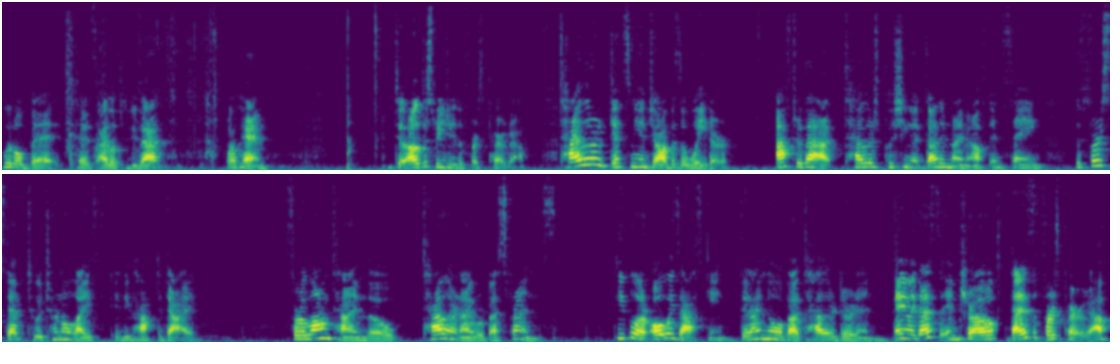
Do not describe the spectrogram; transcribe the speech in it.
little bit? Because I love to do that. Okay. I'll just read you the first paragraph. Tyler gets me a job as a waiter. After that, Tyler's pushing a gun in my mouth and saying, The first step to eternal life is you have to die. For a long time, though, Tyler and I were best friends. People are always asking, Did I know about Tyler Durden? Anyway, that's the intro. That is the first paragraph,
